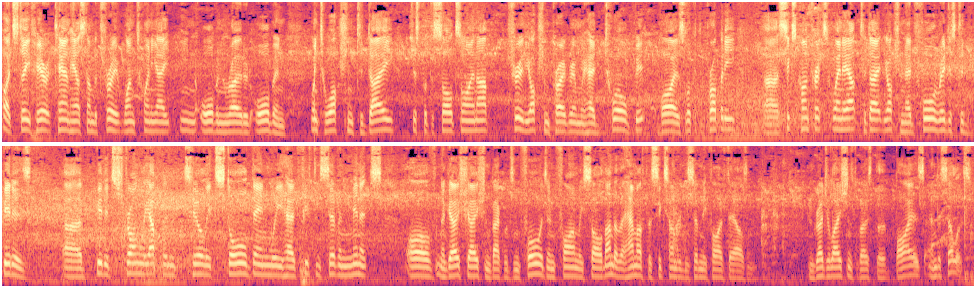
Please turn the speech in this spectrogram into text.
Hi, it's Steve here at Townhouse number three at 128 in Auburn Road at Auburn. Went to auction today, just put the sold sign up. Through the auction program, we had 12 bit buyers look at the property. Uh, six contracts went out today at the auction, had four registered bidders. Uh, bidded strongly up until it stalled. Then we had 57 minutes of negotiation backwards and forwards and finally sold under the hammer for 675,000. Congratulations to both the buyers and the sellers.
